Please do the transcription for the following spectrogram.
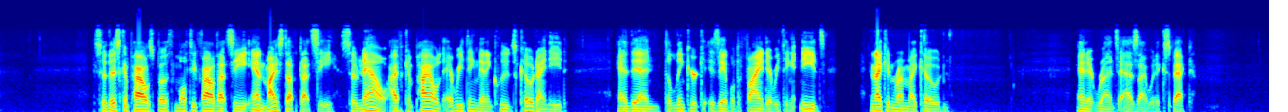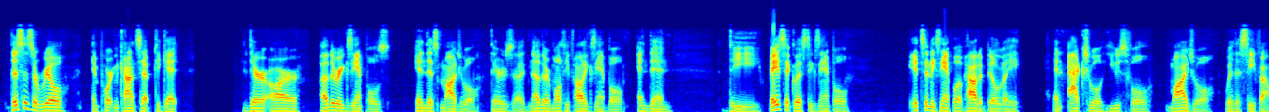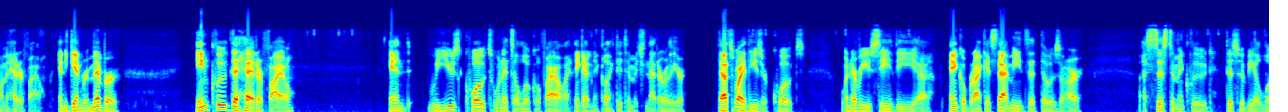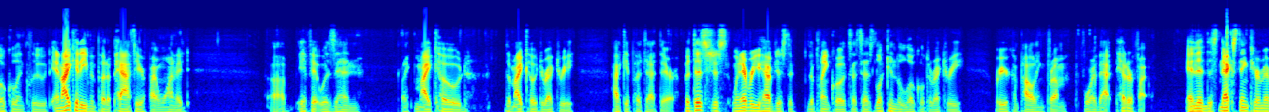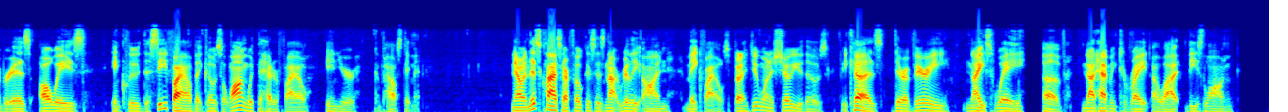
So this compiles both multifile.c and mystuff.c. So now I've compiled everything that includes code I need, and then the linker is able to find everything it needs, and I can run my code, and it runs as I would expect. This is a real important concept to get. There are other examples in this module. There's another multi-file example, and then the basic list example. It's an example of how to build a an actual useful module with a C file and a header file. And again, remember, include the header file, and we use quotes when it's a local file. I think I neglected to mention that earlier. That's why these are quotes. Whenever you see the uh, angle brackets, that means that those are a system include. This would be a local include. And I could even put a path here if I wanted, uh, if it was in like my code, the my code directory, I could put that there. But this just, whenever you have just the, the plain quotes that says look in the local directory where you're compiling from for that header file. And then this next thing to remember is always include the C file that goes along with the header file in your compile statement. Now in this class, our focus is not really on makefiles, but I do want to show you those because they're a very nice way of not having to write a lot these long,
